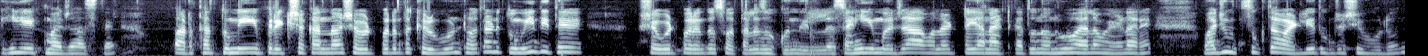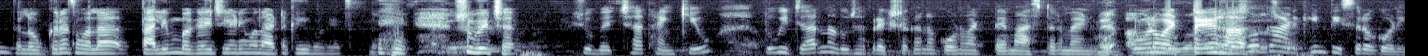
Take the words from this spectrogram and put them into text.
ही एक मजा असते. अर्थात तुम्ही प्रेक्षकांना शेवटपर्यंत खिळवून ठेवता आणि तुम्ही तिथे शेवटपर्यंत स्वतःला झोकून दिलेलं असतं. आणि ही मजा मला वाटतं या नाटकातून अनुभवायला मिळणार आहे. माझी उत्सुकता वाढली आहे तुमच्याशी बोलून. तर लवकरच मला तालीम बघायची आणि मग नाटकही बघायचं. शुभेच्छा. शुभेच्छा थँक्यू तू विचार ना तुझ्या प्रेक्षकांना कोण वाटतंय मास्टर माइंड कोण वाटतंय? हा. आणखीन तिसरं कोणी?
